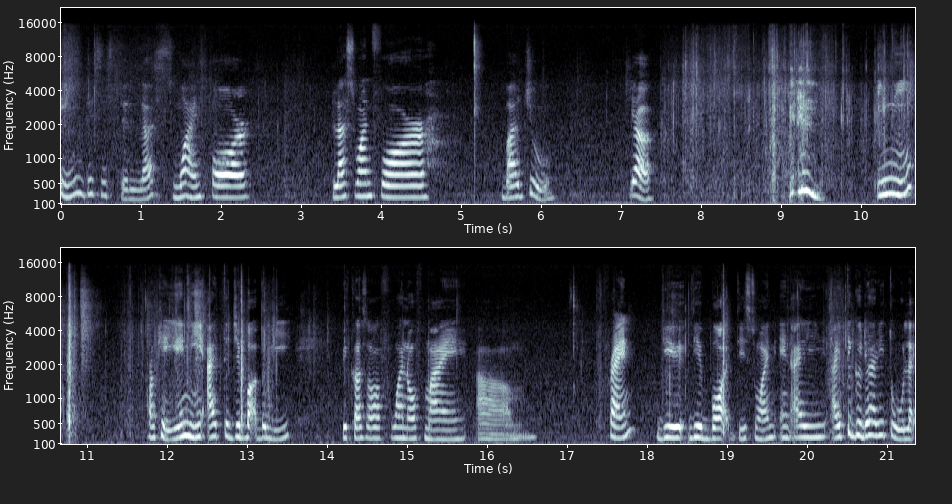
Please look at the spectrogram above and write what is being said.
think this is the last one for last one for baju. Yeah. ini okay, ini I terjebak beli because of one of my um friend. Dia dia bought this one and I I tegur dia hari tu like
